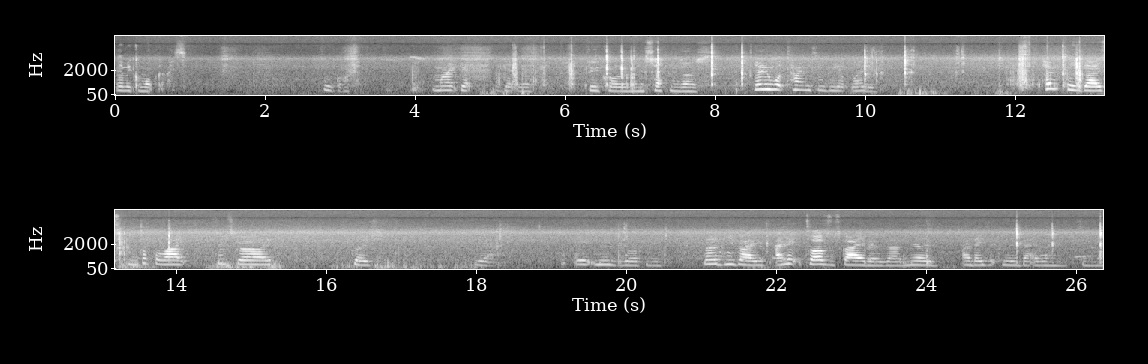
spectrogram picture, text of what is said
Then we come up, guys. Oh god. Might get get the food coloring in a second, guys. Don't know what time this will be uploaded. Hopefully, guys, you can drop a like, subscribe, because yeah, it means the world to me. Love you guys. I hit 12 subscribers. I'm nearly, I'm basically better than friends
